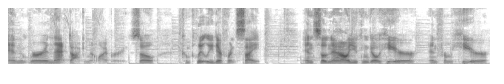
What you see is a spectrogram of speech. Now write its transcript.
and we're in that document library. So completely different site. And so now you can go here and from here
